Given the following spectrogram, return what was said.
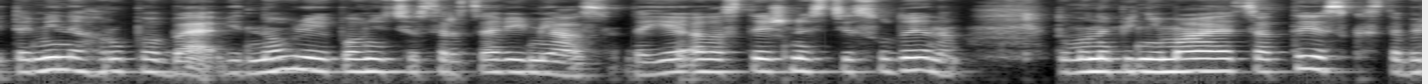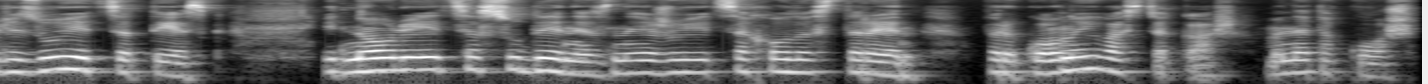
вітаміни групи Б, відновлює повністю серцевий м'яз, дає еластичності судинам, тому не піднімається тиск, стабілізується тиск, відновлюються судини, знижується холестерин. Переконую вас ця каша, мене також.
